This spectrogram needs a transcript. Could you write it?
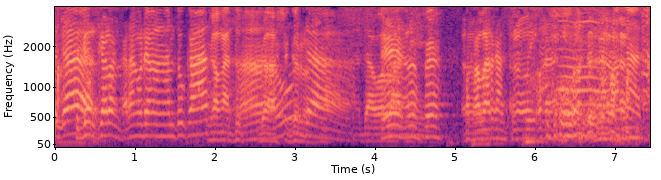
Segar. Segar sekarang. Sekarang udah nggak ngantuk kan? Nggak ngantuk, Ah, udah seger. Udah, ada Eh, wangi. Raf, ya. Apa kabar Kang Siswi? Semangat.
